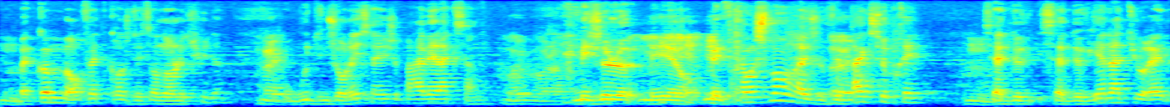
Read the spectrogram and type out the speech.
Mm. Bah, comme en fait quand je descends dans le sud, au bout d'une journée, ça y est, je parle avec l'accent. Mais, je le, mais, mais franchement, je ne fais pas exprès. Mm. Ça, ça, devient naturel.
